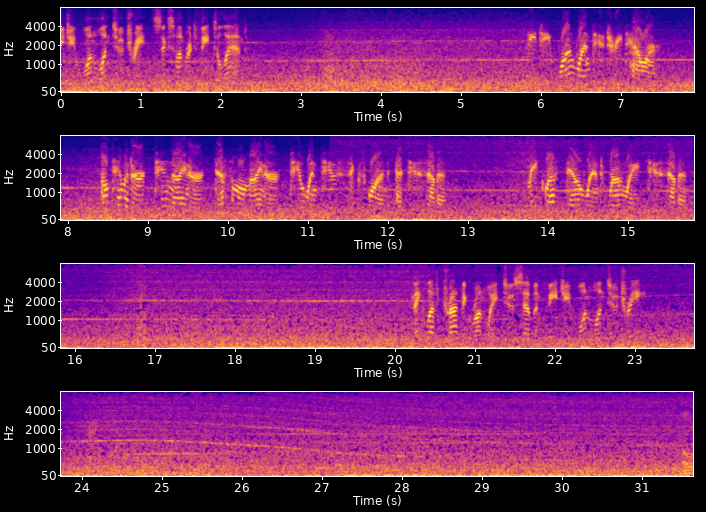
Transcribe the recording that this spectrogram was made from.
Fiji 112 tree, 600 feet to land. Fiji 112 tree tower. Altimeter 29er, decimal 9er, 21261 at 27. Make left downwind runway 27. Make left traffic runway 27 Fiji 112 tree.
